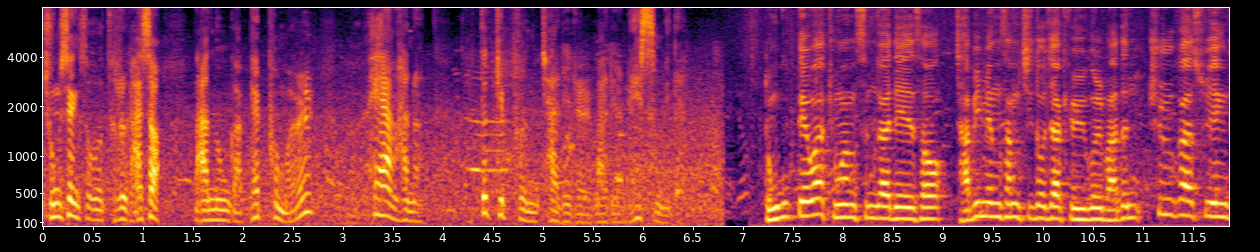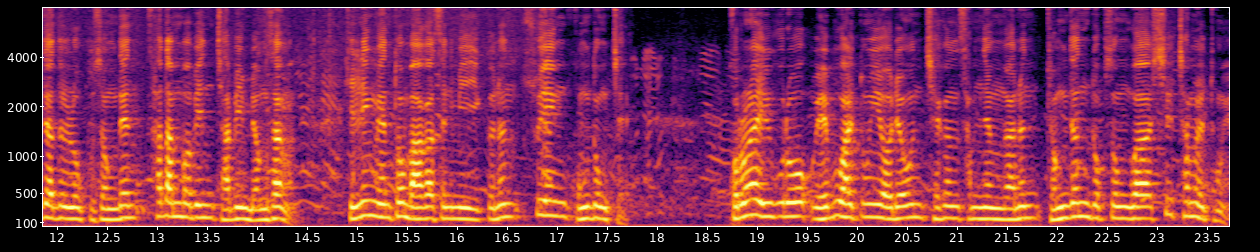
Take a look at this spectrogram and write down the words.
중생 속으로 들어가서 나눔과 배품을 회양하는 뜻깊은 자리를 마련했습니다. 동국대와 중앙승가대에서 자비명상 지도자 교육을 받은 출가 수행자들로 구성된 사단법인 자비명상은 힐링 멘토 마가 스님이 이끄는 수행 공동체. 코로나19로 외부 활동이 어려운 최근 3년간은 경전 독성과 실참을 통해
